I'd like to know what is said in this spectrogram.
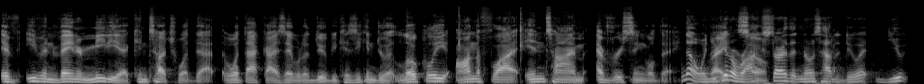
if even VaynerMedia can touch what that what that guy's able to do because he can do it locally on the fly in time every single day. no, when you get a rock So- star that knows how to do it, you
